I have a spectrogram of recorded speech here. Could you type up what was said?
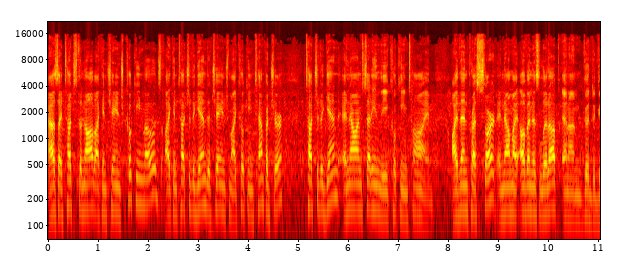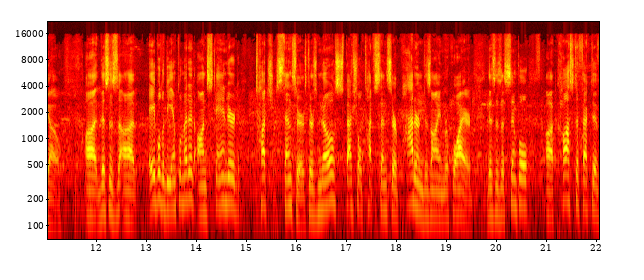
As I touch the knob, I can change cooking modes. I can touch it again to change my cooking temperature, touch it again, and now I'm setting the cooking time. I then press start, and now my oven is lit up and I'm good to go. Uh, this is uh, able to be implemented on standard touch sensors. There's no special touch sensor pattern design required. This is a simple, uh, cost-effective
